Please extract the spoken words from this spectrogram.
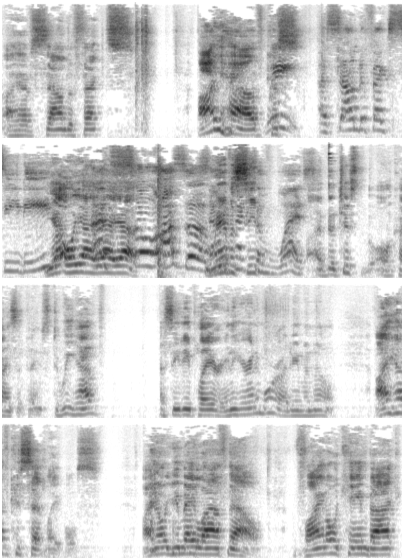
I have sound effects. I have. Wait, a sound effects CD? Yeah, oh, yeah, yeah, That's yeah. so awesome. we have a effects seat. of what? Uh, just all kinds of things. Do we have a CD player in here anymore? I don't even know. I have cassette labels. I know you may laugh now. Vinyl came back.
